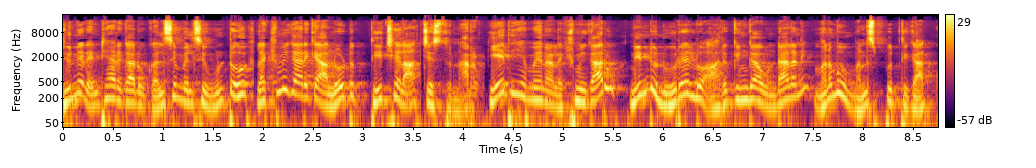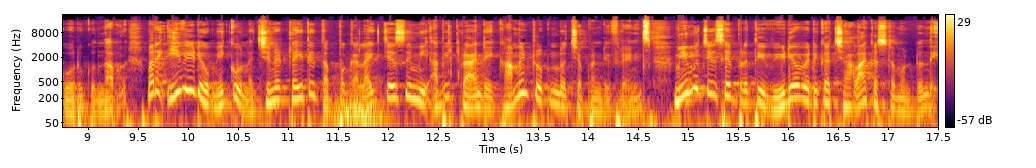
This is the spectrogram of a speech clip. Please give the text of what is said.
జూనియర్ ఎన్టీఆర్ గారు కలిసిమెలిసి ఉంటూ లక్ష్మి గారికి ఆ లోటు తీర్చేలా చేస్తున్నారు. ఏది ఏమైనా లక్ష్మి గారు నిండు నూరేళ్ళు ఆరోగ్యంగా ఉండాలని మనము మనస్ఫూర్తిగా కోరుకుందాం. మరి ఈ వీడియో మీకు నచ్చినట్లయితే తప్పక లైక్ చేసి మీ అభిప్రాయాన్ని కామెంట్ రూపంలో చెప్పండి ఫ్రెండ్స్. మేము చేసే ప్రతి వీడియో వెనుక చాలా కష్టం ఉంటుంది.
